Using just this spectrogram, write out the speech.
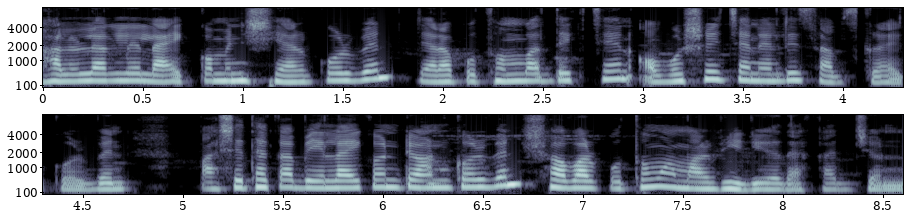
ভালো লাগলে লাইক কমেন্ট শেয়ার করবেন। যারা প্রথমবার দেখছেন, অবশ্যই চ্যানেলটি সাবস্ক্রাইব করবেন। পাশে থাকা বেল আইকনটি অন করবেন, সবার প্রথম আমার ভিডিও দেখার জন্য।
